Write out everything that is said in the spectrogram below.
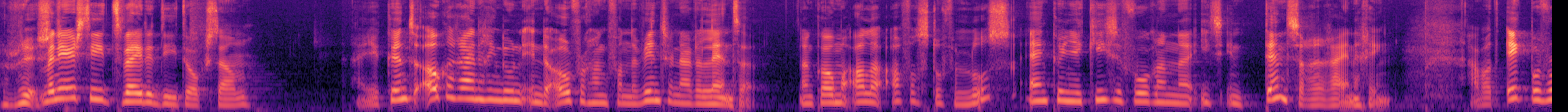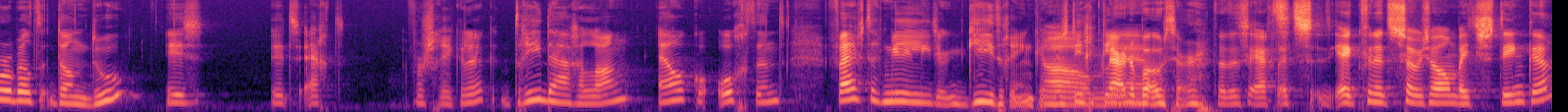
rust. Wanneer is die tweede detox dan? Nou, je kunt ook een reiniging doen in de overgang van de winter naar de lente. Dan komen alle afvalstoffen los en kun je kiezen voor een eh, iets intensere reiniging. Nou, wat ik bijvoorbeeld dan doe, is, dit is echt verschrikkelijk, drie dagen lang elke ochtend 50 milliliter ghee drinken. dus die Oh, geklaarde man. boter. Dat is echt, het, ik vind het sowieso een beetje stinken.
